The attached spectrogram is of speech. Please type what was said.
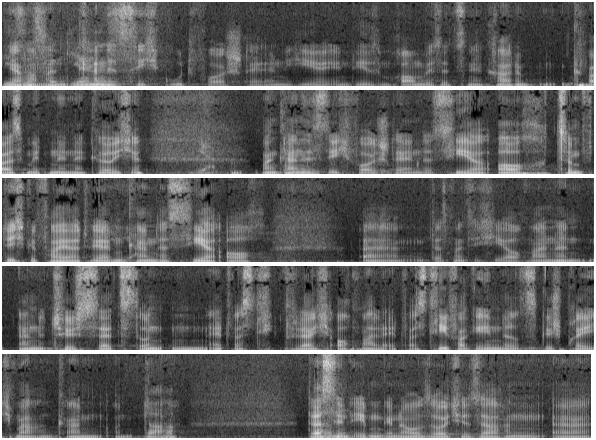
Ja, dieses aber man kann es sich gut vorstellen, hier in diesem Raum, wir sitzen hier gerade quasi mitten in der Kirche, Ja. man kann es sich vorstellen, dass hier auch zünftig gefeiert werden kann, dass hier auch, ähm, dass man sich hier auch mal an einen, an einen Tisch setzt und ein etwas, vielleicht auch mal etwas tiefergehendes Gespräch machen kann. Und Ja. das Ähm. sind eben genau solche Sachen, äh,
